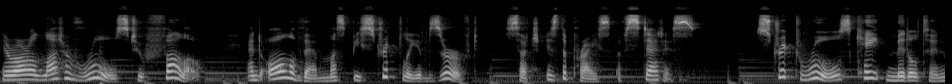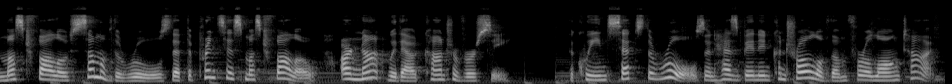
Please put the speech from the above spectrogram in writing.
there are a lot of rules to follow, and all of them must be strictly observed, such is the price of status. Strict rules Kate Middleton must follow some of the rules that the princess must follow are not without controversy. The queen sets the rules and has been in control of them for a long time.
